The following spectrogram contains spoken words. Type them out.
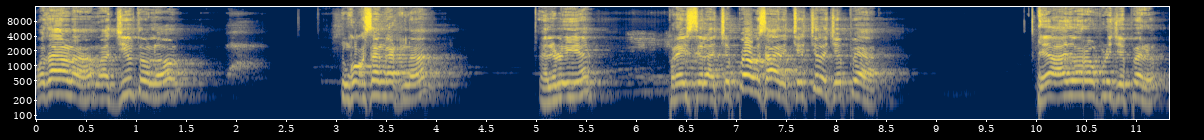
ఉదాహరణ నా జీవితంలో ఇంకొక సంఘటన. అల్లుయ్య ప్రైస్తులా చెప్పా ఒకసారి చర్చిలో చెప్పా. ఏ ఆదివారం ఇప్పుడు చెప్పారు.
